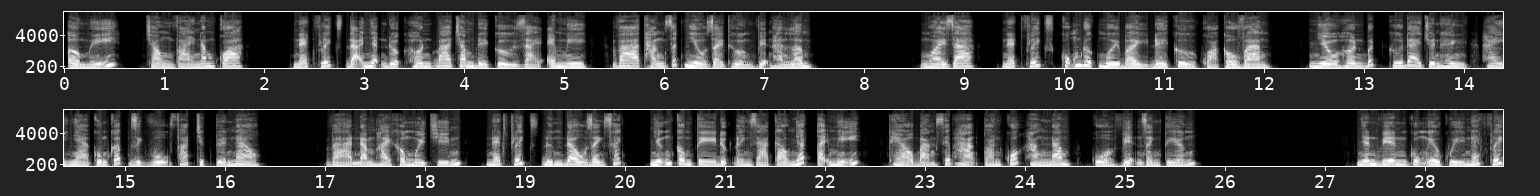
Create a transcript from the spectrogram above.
Ở Mỹ, trong vài năm qua, Netflix đã nhận được hơn 300 đề cử giải Emmy và thắng rất nhiều giải thưởng Viện Hàn Lâm. Ngoài ra, Netflix cũng được 17 đề cử quả cầu vàng, nhiều hơn bất cứ đài truyền hình hay nhà cung cấp dịch vụ phát trực tuyến nào. Và năm 2019, Netflix đứng đầu danh sách những công ty được đánh giá cao nhất tại Mỹ theo bảng xếp hạng toàn quốc hàng năm của Viện danh tiếng. Nhân viên cũng yêu quý Netflix.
